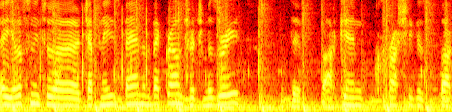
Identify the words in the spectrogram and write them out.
Okay, you're listening to a Japanese band in the background, Church of Misery, with their fucking crushing as fuck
